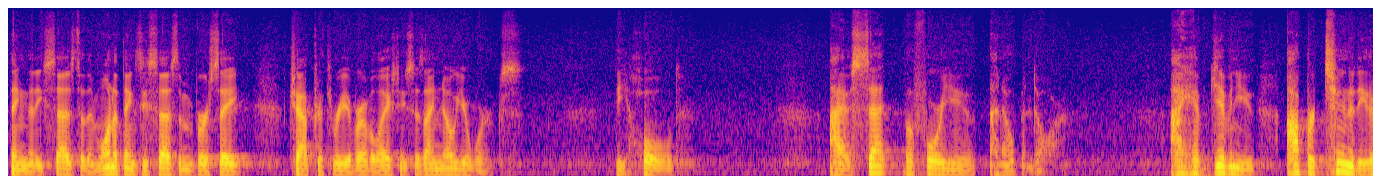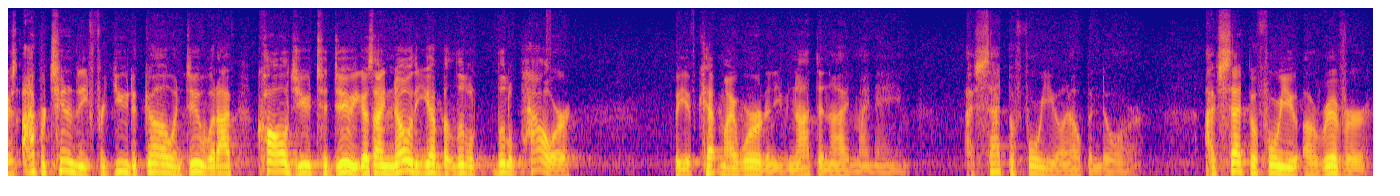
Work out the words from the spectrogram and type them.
thing that he says to them. One of the things he says to them in verse 8, chapter 3 of Revelation, he says, I know your works. Behold, I have set before you an open door. I have given you opportunity. There's opportunity for you to go and do what I've called you to do. He goes, I know that you have but little, little power, but you've kept my word and you've not denied my name. I've set before you an open door. I've set before you a river,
